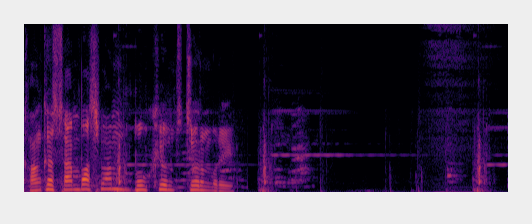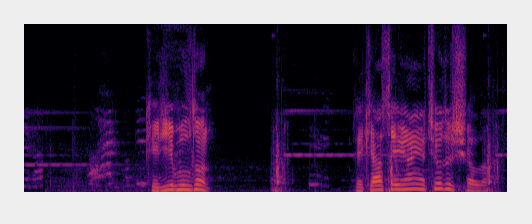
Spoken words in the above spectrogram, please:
Kanka sen bas ben bakıyorum tutuyorum burayı. Kediyi buldun. Zeka seviyen yatıyordur inşallah.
